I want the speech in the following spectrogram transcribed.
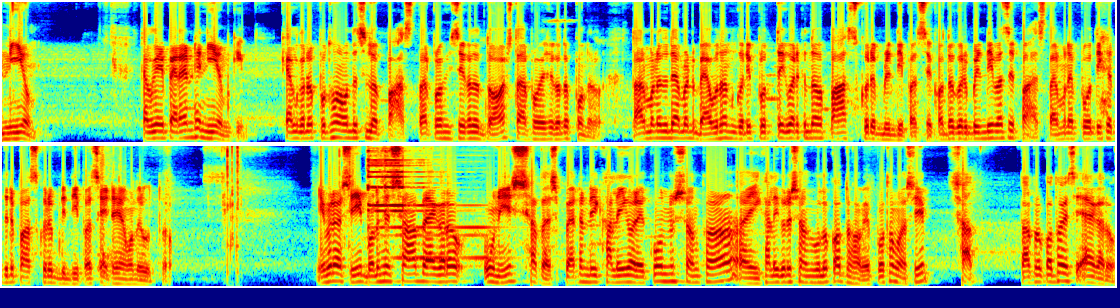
নিয়ম। কালকে করি প্যাটার্নটির নিয়ম কি? খেয়াল করো, প্রথম আমাদের ছিল পাঁচ, তারপর হয়েছে কত দশ, তারপর হয়েছে কত পনেরো। তার মানে যদি আমরা ব্যবধান করি, প্রত্যেকবার কিন্তু পাঁচ করে বৃদ্ধি পাচ্ছে। কত করে বৃদ্ধি পাচ্ছে? পাঁচ। তার মানে প্রতি ক্ষেত্রে পাঁচ করে বৃদ্ধি পাচ্ছে, এটাই আমাদের উত্তর। এবার আসি, বলেছে সাত, এগারো, উনিশ, সাতাশ। প্যাটার্নটি খালি করে কোন সংখ্যা, এই খালি করে সংখ্যাগুলো কত হবে? প্রথম আসি, সাত। তারপর কত হয়েছে? এগারো।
